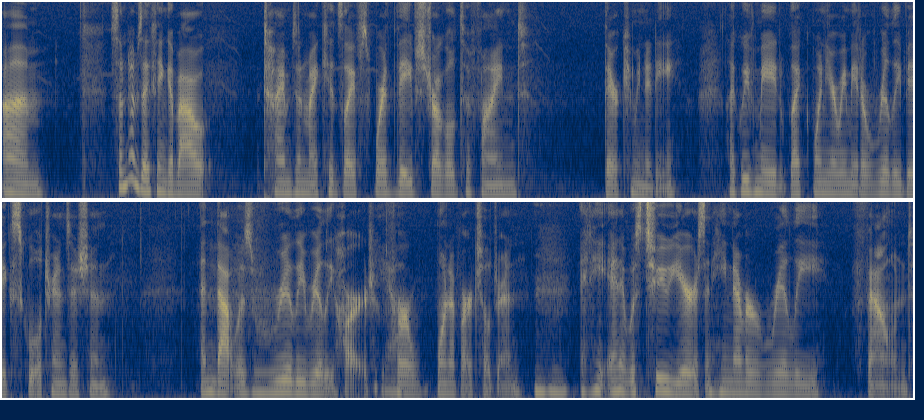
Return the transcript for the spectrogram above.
Um, sometimes I think about times in my kids' lives where they've struggled to find their community. Like we've made, like one year we made a really big school transition, and that was really, really hard Yeah. for one of our children. Mm-hmm. And he, and it was two years, and he never really found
